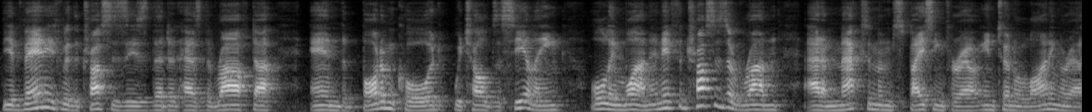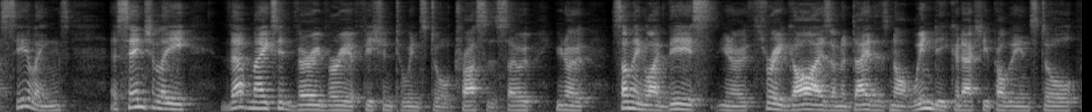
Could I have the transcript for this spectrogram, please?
the advantage with the trusses is that it has the rafter and the bottom cord, which holds the ceiling, all in one. And if the trusses are run at a maximum spacing for our internal lining or our ceilings, essentially that makes it very, very efficient to install trusses. So, you know, something like this, you know, three guys on a day that's not windy could actually probably install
